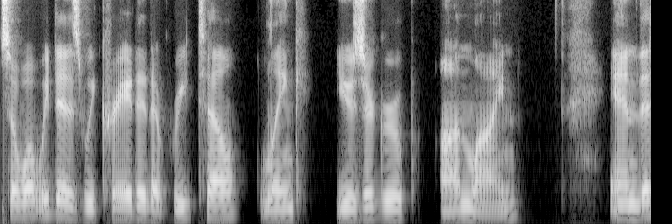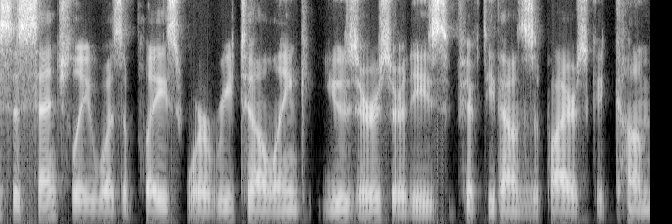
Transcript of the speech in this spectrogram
So what we did is we created a Retail Link user group online. And this essentially was a place where Retail Link users or these 50,000 suppliers could come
